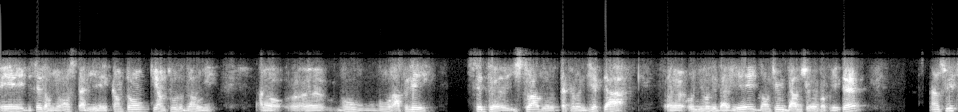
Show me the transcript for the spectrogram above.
et de ses environs, c'est-à-dire les cantons qui entourent le Grand Lomé. Alors, euh, vous, vous, rappelez cette euh, histoire de 90 hectares euh, au niveau de Davier, dont une dame serait propriétaire, Ensuite,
